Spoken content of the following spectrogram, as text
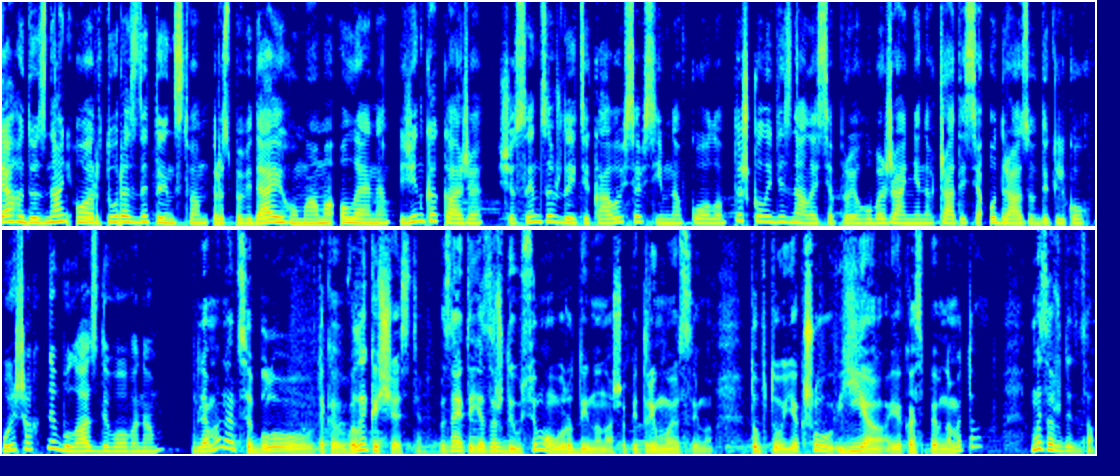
Тяга до знань у Артура з дитинства, розповідає його мама Олена. Жінка каже, що син завжди цікавився всім навколо. Тож, коли дізналася про його бажання навчатися одразу в декількох вишах, не була здивована. Для мене це було таке велике щастя. Ви знаєте, я завжди у всьому родина наша підтримує сина. Тобто, якщо є якась певна мета, ми завжди за.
